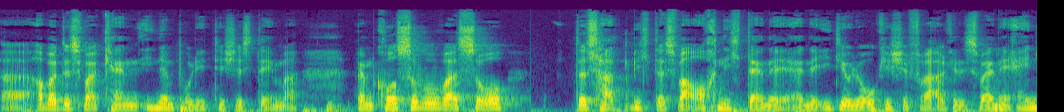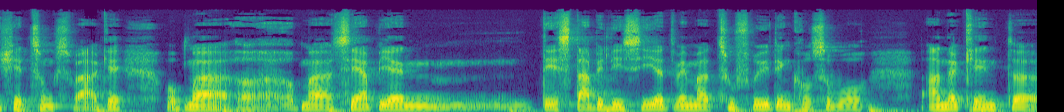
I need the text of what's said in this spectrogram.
Äh, aber das war kein innenpolitisches Thema. Beim Kosovo war es so, das hat mich, das war auch nicht eine, eine ideologische Frage, das war eine Einschätzungsfrage, ob man, äh, ob man Serbien destabilisiert, wenn man zu früh den Kosovo anerkennt. Äh,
